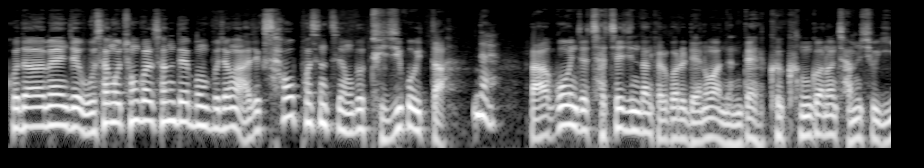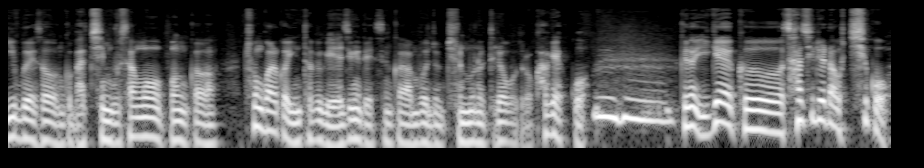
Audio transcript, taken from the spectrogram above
그 다음에 이제 우상호 총괄 선대본부장은 아직 4, 5% 정도 뒤지고 있다. 네, 라고 이제 자체 진단 결과를 내놓았는데 그 근거는 잠시 후 2부에서 그 마침 우상호 본가 총괄과 인터뷰가 예정이 돼 있으니까 한번 좀 질문을 드려보도록 하겠고 음, 그냥 이게 그 사실이라고 치고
